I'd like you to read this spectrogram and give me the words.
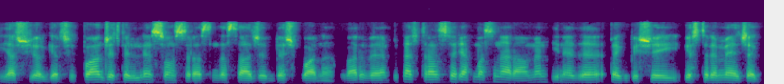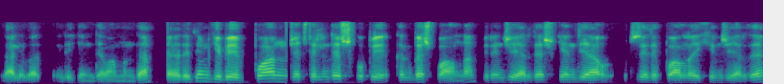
yaşıyor gerçek. Puan cetvelinin son sırasında sadece 5 puanı var ve birkaç transfer yapmasına rağmen yine de pek bir şey gösteremeyecek galiba ligin devamında. Ee, dediğim gibi puan cetvelinde Şkupi 45 puanla birinci yerde, Şkendiya 37 puanla ikinci yerde,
